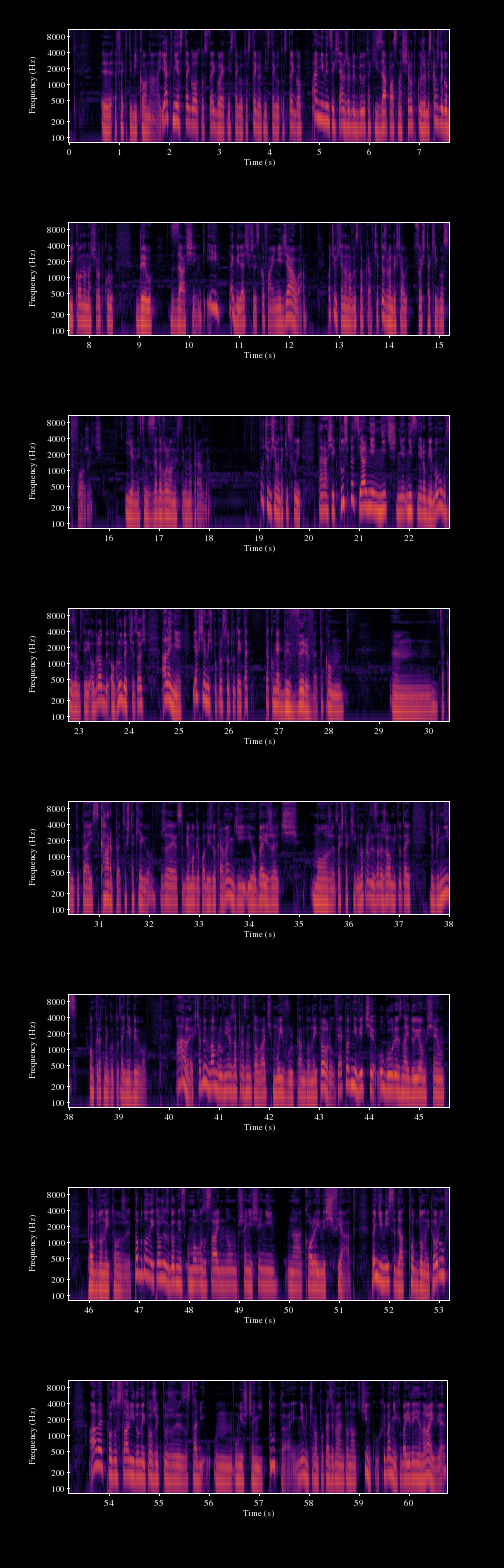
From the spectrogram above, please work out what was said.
y, efekty beacona. Jak nie z tego, to z tego, jak nie z tego, to z tego, jak nie z tego, to z tego, ale mniej więcej chciałem, żeby był taki zapas na środku, żeby z każdego beacona na środku był zasięg. I jak widać, wszystko fajnie działa. Oczywiście na nowym Snapcrafcie też będę chciał coś takiego stworzyć. I jestem zadowolony z tego naprawdę to oczywiście mam taki swój tarasik. Tu specjalnie nic nie, nic nie robiłem, bo mógłbym sobie zrobić tutaj ogrody, ogródek czy coś, ale nie. Ja chciałem mieć po prostu tutaj tak, taką jakby wyrwę, taką taką tutaj skarpę, coś takiego, że sobie mogę podejść do krawędzi i obejrzeć morze, coś takiego. Naprawdę zależało mi tutaj, żeby nic konkretnego tutaj nie było. Ale chciałbym Wam również zaprezentować mój wulkan donatorów. Jak pewnie wiecie, u góry znajdują się top donatorzy. Top donatorzy zgodnie z umową zostaną przeniesieni na kolejny świat. Będzie miejsce dla top donatorów, ale pozostali donatorzy, którzy zostali um, umieszczeni tutaj, nie wiem czy wam pokazywałem to na odcinku, chyba nie, chyba jedynie na live,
